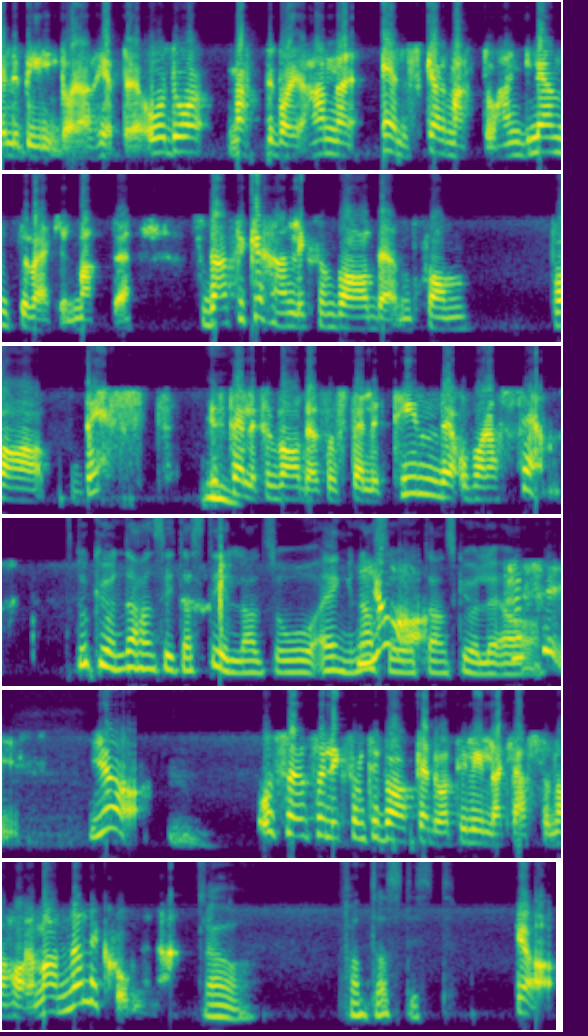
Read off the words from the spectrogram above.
Eller bild då, heter det. Och då, matte var ju, han älskar matte och han glänser verkligen matte. Så där fick han liksom vara den som var bäst Mm. istället för att vara den som ställer till det och vara sämst. Då kunde han sitta still alltså och ägna sig Ja, åt han skulle. Ja. Precis. Ja. Och sen så liksom tillbaka då till lilla klassen och ha de andra lektionerna. ja. Fantastiskt. Ja,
